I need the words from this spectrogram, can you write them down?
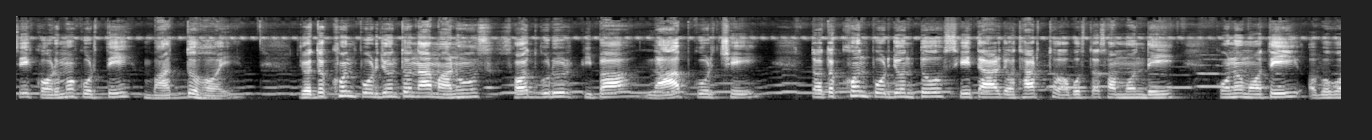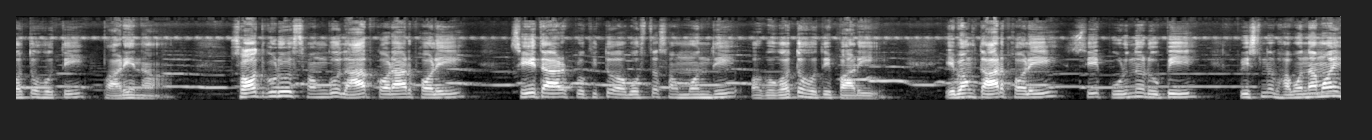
সে কর্ম করতে বাধ্য হয়। যতক্ষণ পর্যন্ত না মানুষ সদ্গুরুর কৃপা লাভ করছে, ততক্ষণ পর্যন্ত সে তার যথার্থ অবস্থা সম্বন্ধে কোনো মতেই অবগত হতে পারে না। সদ্গুরুর সঙ্গ লাভ করার ফলে সে তার প্রকৃত অবস্থা সম্বন্ধে অবগত হতে পারে এবং তার ফলে সে পূর্ণরূপে কৃষ্ণ ভাবনাময়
